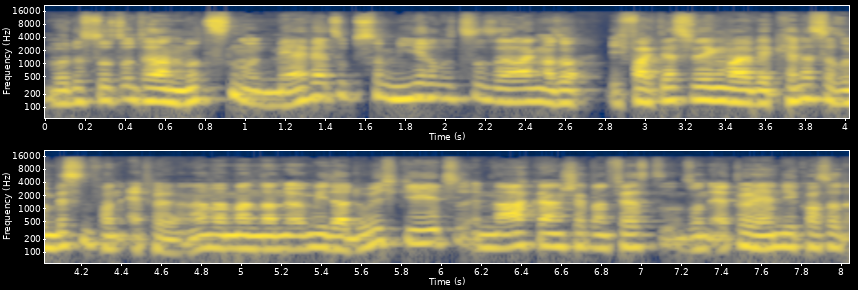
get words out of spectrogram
würdest du es unter Nutzen und Mehrwert subsumieren sozusagen? Also ich frage deswegen, weil wir kennen das ja so ein bisschen von Apple. Ne? Wenn man dann irgendwie da durchgeht, im Nachgang stellt man fest, so ein Apple-Handy kostet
